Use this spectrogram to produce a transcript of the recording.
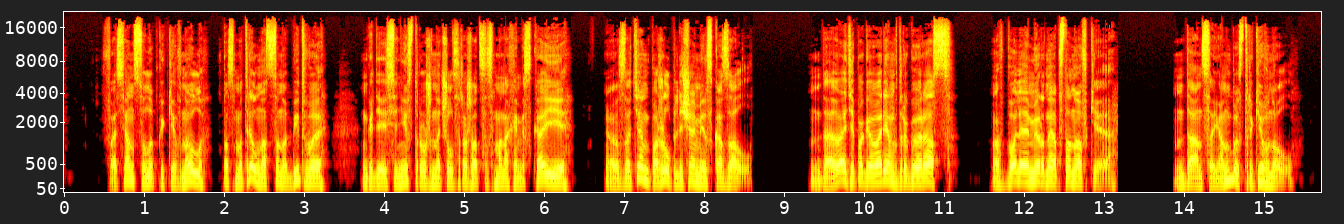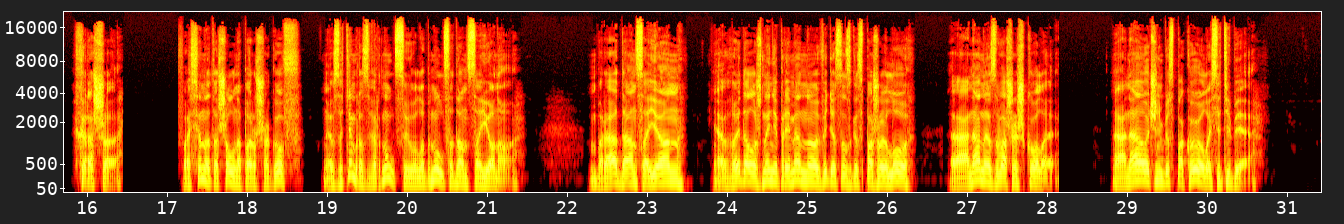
Фасян с улыбкой кивнул, посмотрел на сцену битвы, где Синистр уже начал сражаться с монахами Скайи, затем пожал плечами и сказал. «Давайте поговорим в другой раз, в более мирной обстановке». Дан Сайон быстро кивнул. «Хорошо». Фасян отошёл на пару шагов, затем развернулся и улыбнулся Дан Сайону. «Брат Дан Сайон, вы должны непременно увидеться с госпожой Лу, она из вашей школы. Она очень беспокоилась о тебе».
